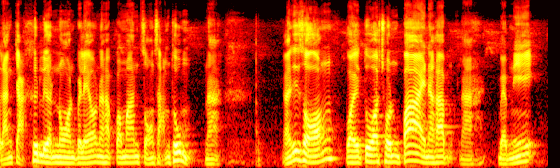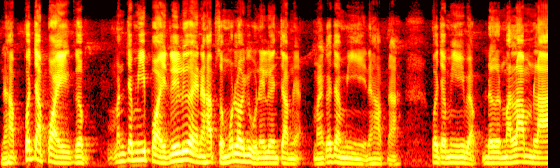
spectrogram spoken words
หลังจากขึ้นเรือนนอนไปแล้วนะครับ ประมาณ2อสามทุ่มนะอย่างที่ 2 ปล่อยตัวชนป้ายนะครับนะแบบนี้นะครับก็จะปล่อยเกือบ มันจะมีปล่อยเรื่อยๆนะครับ สมมุติเราอยู่ในเรือนจำเนี่ยมันก็จะมีนะครับนะก็จะมีแบบเดินมาล่ำลา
